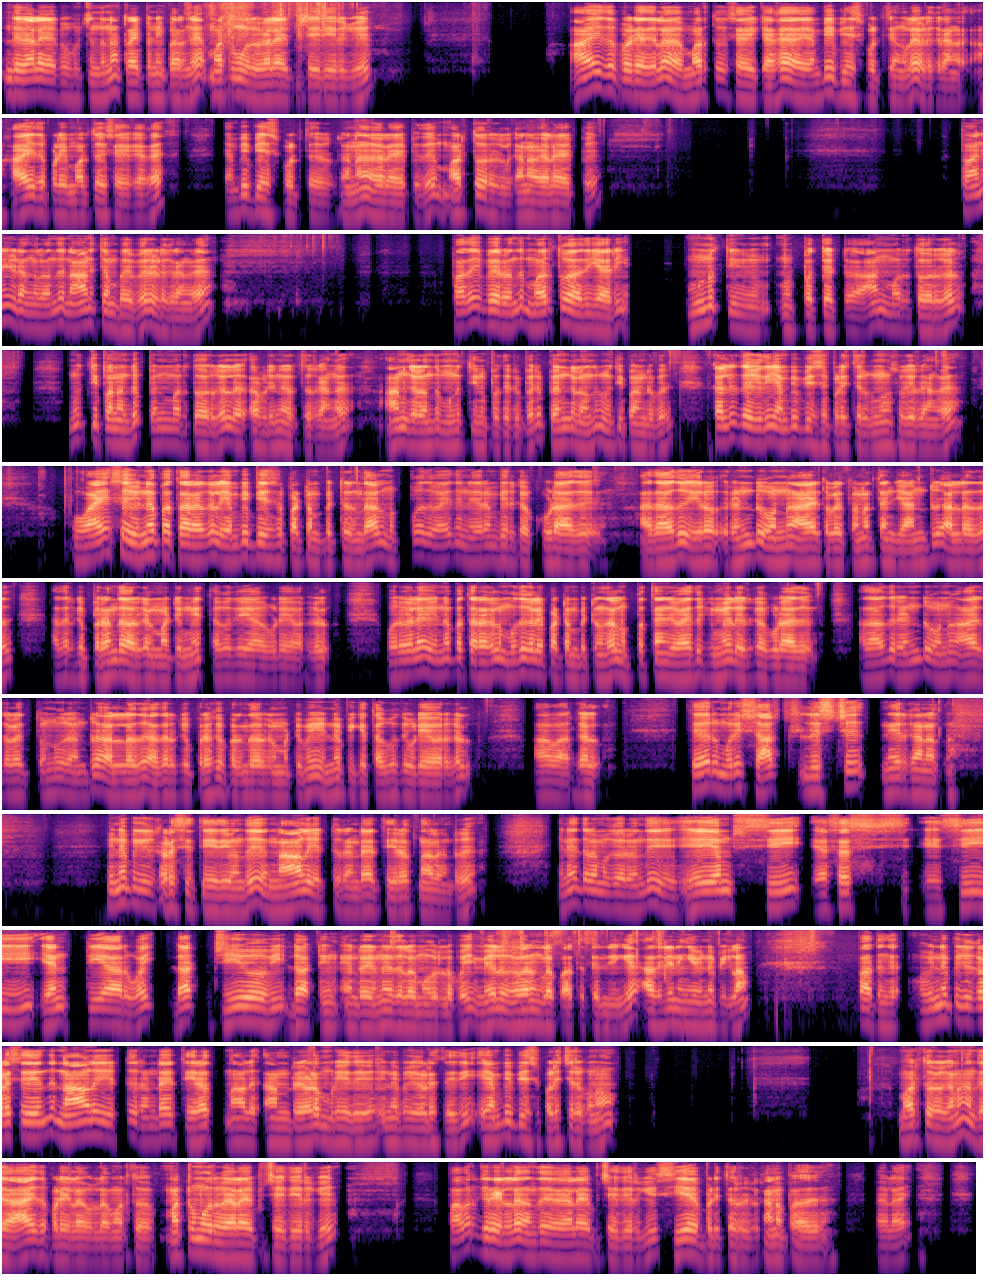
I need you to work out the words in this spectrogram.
இந்த வேலைவாய்ப்பு பிடிச்சிருந்துன்னா ட்ரை பண்ணி பாருங்கள் மற்றும் ஒரு வேலைவாய்ப்பு செய்தி இருக்குது ஆயுதப்படை இதில் மருத்துவ சேவைக்காக எம்பிபிஎஸ் படித்தவங்கள எடுக்கிறாங்க. ஆயுதப்படை மருத்துவ சேவைக்காக எம்பிபிஎஸ் படித்தவர்களுக்கான வேலைவாய்ப்பு இது. மருத்துவர்களுக்கான வேலைவாய்ப்பு. பணியிடங்கள் வந்து நானூற்றி ஐம்பது பேர் எடுக்கிறாங்க. பதவி பேர் வந்து மருத்துவ அதிகாரி முந்நூற்றி முப்பத்தெட்டு ஆண் மருத்துவர்கள் நூற்றி பன்னெண்டு பெண் மருத்துவர்கள் அப்படின்னு எடுத்துருக்காங்க. ஆண்கள் வந்து முந்நூற்றி முப்பத்தெட்டு பேர் பெண்கள் வந்து நூற்றி பன்னெண்டு பேர். கல்வி தகுதி எம்பிபிஎஸ் படிச்சிருக்கணும்னு சொல்லியிருக்காங்க. வயசு விண்ணப்பதாரர்கள் எம்பிபிஎஸ் பட்டம் பெற்றிருந்தால் முப்பது வயது நிரம்பியிருக்கக்கூடாது. அதாவது இரு ரெண்டு ஒன்று ஆயிரத்தி தொள்ளாயிரத்தி தொண்ணூத்தஞ்சு அன்று அல்லது அதற்கு பிறந்தவர்கள் மட்டுமே தகுதியாக உடையவர்கள் ஒருவேளை விண்ணப்பதாரர்கள் முதுகலை பட்டம் பெற்றிருந்தால் முப்பத்தஞ்சு வயதுக்கு மேல் இருக்கக்கூடாது. அதாவது ரெண்டு ஒன்று ஆயிரத்தி தொள்ளாயிரத்தி தொண்ணூறு அன்று அல்லது அதற்கு பிறகு பிறந்தவர்கள் மட்டுமே விண்ணப்பிக்க தகுதி உடையவர்கள் ஆவார்கள். தேர்முறை ஷார்ட் லிஸ்ட்டு நேர்காணல். விண்ணப்பிக்க கடைசி தேதி வந்து நாலு எட்டு ரெண்டாயிரத்தி இருபத்தி நாலு அன்று. இணையதள முகவர் வந்து ஏஎம்சிஎஸ்எஸ் சிஇஎன்டிஆர்ஒய் டாட் ஜிஓவி டாட் இன் என்ற இணையதள முகவரில் போய் மேலும் விவரங்களை பார்த்து தெரிஞ்சுங்க. அதுலேயும் நீங்கள் விண்ணப்பிக்கலாம். பார்த்துங்க. விண்ணப்பிக்க கடைசி வந்து நாலு எட்டு ரெண்டாயிரத்தி இருபத்தி நாலு அன்றையோட முடியுது விண்ணப்பிக்க கடைசி தேதி. எம்பிபிஎஸ் படிச்சிருக்கணும். மருத்துவர்களுக்கான அந்த ஆயுதப்படையில் உள்ள மருத்துவர் மற்றும் ஒரு வேலைவாய்ப்பு செய்தி இருக்குது பவர் கிரேடில் வந்து வேலைவாய்ப்பு செய்தி இருக்குது சிஏ படித்தவர்களுக்கான ப வேலை.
